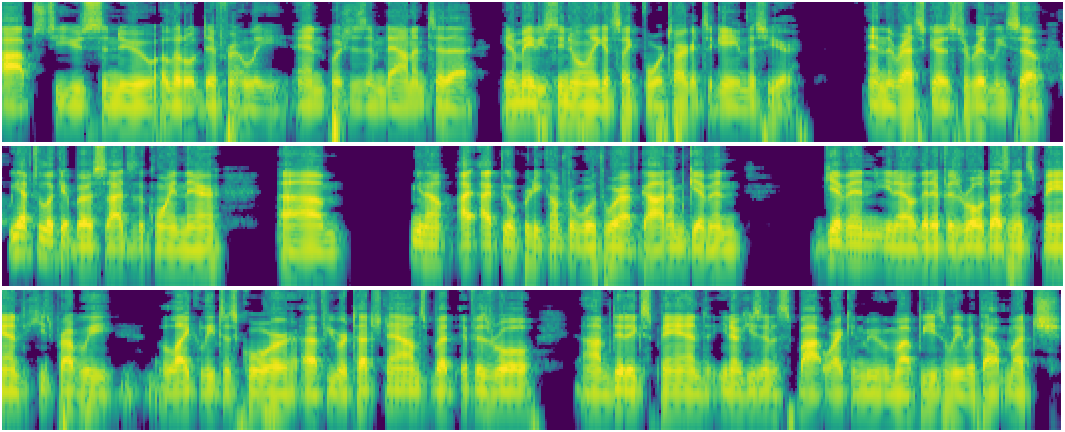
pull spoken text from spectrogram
opts to use Sanu a little differently and pushes him down into the you know maybe Sanu only gets like four targets a game this year and the rest goes to Ridley. So we have to look at both sides of the coin there. Um, you know, I, I feel pretty comfortable with where I've got him given given you know that if his role doesn't expand, he's probably likely to score uh, fewer touchdowns. But if his role um, did expand, you know, he's in a spot where I can move him up easily without much,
